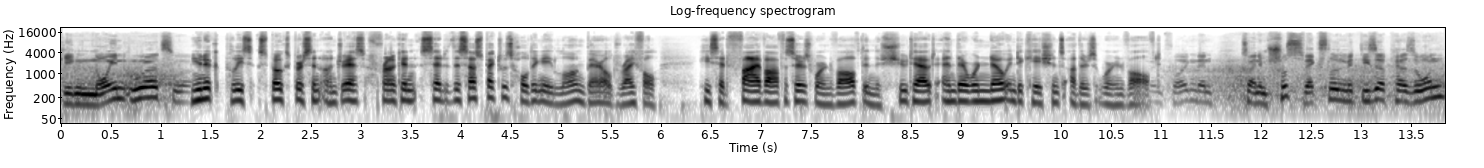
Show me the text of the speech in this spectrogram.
gegen 9 Uhr Munich police spokesperson Andreas Franken said the suspect was holding a long barreled rifle. He said five officers were involved in the shootout and there were no indications others were involved. folgenden zu einem Schusswechsel mit dieser Person.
